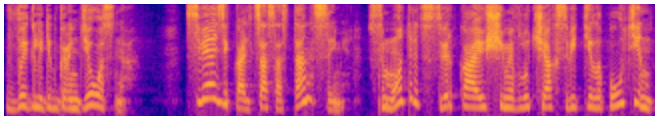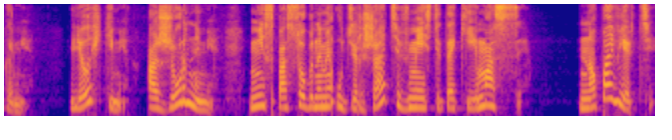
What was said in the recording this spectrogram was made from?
выглядит грандиозно. Связи кольца со станциями смотрятся сверкающими в лучах светила паутинками, легкими, ажурными, неспособными удержать вместе такие массы. Но поверьте,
